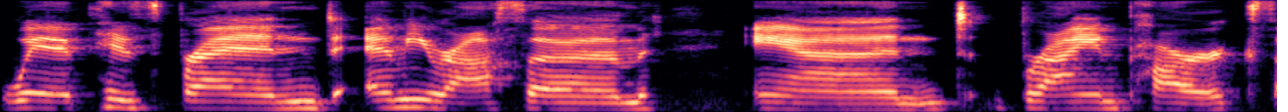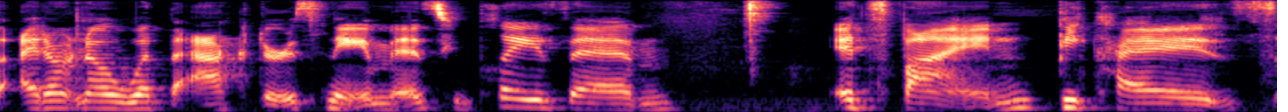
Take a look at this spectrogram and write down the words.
with his friend Emmy Rossum and Brian Parks. I don't know what the actor's name is who plays him. It's fine because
